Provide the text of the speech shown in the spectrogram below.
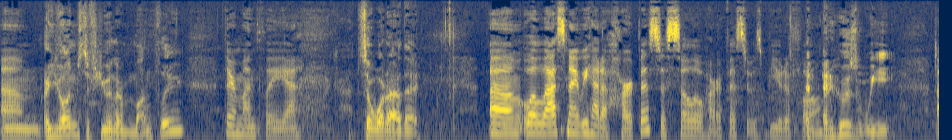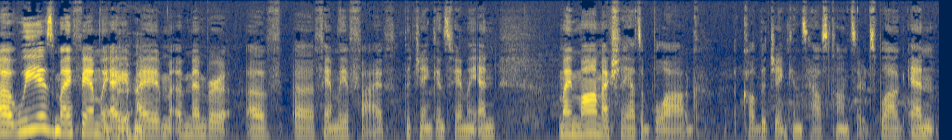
Are you only missed a few and they're monthly? They're monthly, yeah. So what are they? Um, well, last night we had a harpist, a solo harpist. It was beautiful. And, and who's we? Uh, we is my family. I, I am a member of a family of five, the Jenkins family, and my mom actually has a blog called the Jenkins House Concerts blog, and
